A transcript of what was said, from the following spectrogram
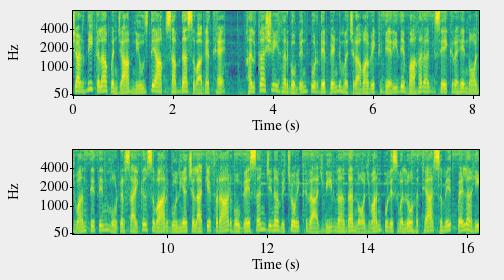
ਚੜ੍ਹਦੀ ਕਲਾ ਪੰਜਾਬ ਨਿਊਜ਼ ਤੇ ਆਪ ਸਭ ਦਾ ਸਵਾਗਤ ਹੈ। ਹਲਕਾ ਸ਼੍ਰੀ ਹਰਗੋਬਿੰਦਪੁਰ ਦੇ ਪਿੰਡ ਮਚਰਾਵਾ ਵਿਖ ਡੇਅਰੀ ਦੇ ਬਾਹਰ ਅੱਗ ਸੇਕ ਰਹੇ ਨੌਜਵਾਨ ਤੇ ਤਿੰਨ ਮੋਟਰਸਾਈਕਲ ਸਵਾਰ ਗੋਲੀਆਂ ਚਲਾ ਕੇ ਫਰਾਰ ਹੋ ਗਏ ਸਨ, ਜਿਨ੍ਹਾਂ ਵਿੱਚੋਂ ਇੱਕ ਰਾਜਵੀਰ ਨਾਂ ਦਾ ਨੌਜਵਾਨ ਪੁਲਿਸ ਵੱਲੋਂ ਹਥਿਆਰ ਸਮੇਤ ਪਹਿਲਾਂ ਹੀ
